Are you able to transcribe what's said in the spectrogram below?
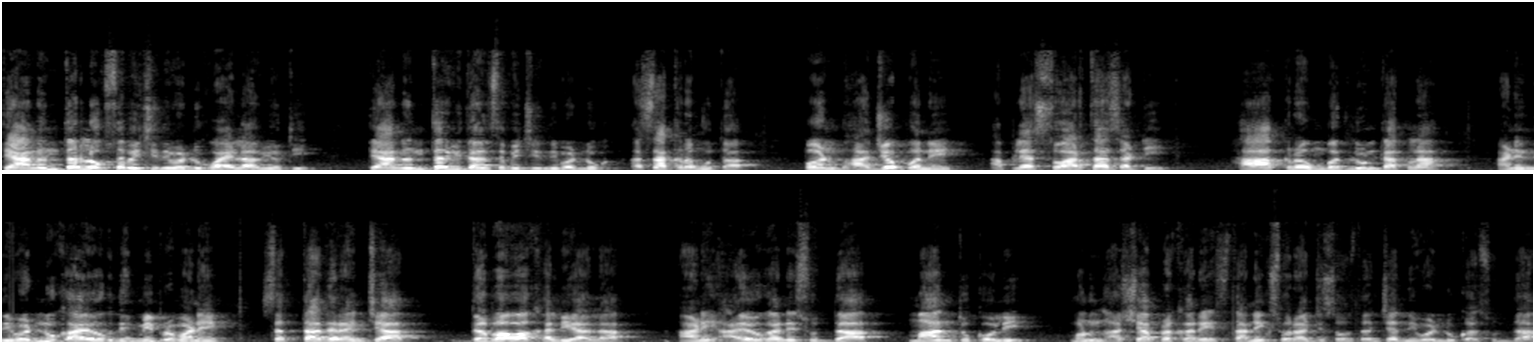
त्यानंतर लोकसभेची निवडणूक व्हायला हवी होती त्यानंतर विधानसभेची निवडणूक असा क्रम होता पण भाजपने आपल्या स्वार्थासाठी हा क्रम बदलून टाकला आणि निवडणूक आयोग नेहमीप्रमाणे सत्ताधाऱ्यांच्या दबावाखाली आला आणि आयोगाने सुद्धा मान तुकवली. म्हणून अशा प्रकारे स्थानिक स्वराज्य संस्थांच्या निवडणुका सुद्धा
